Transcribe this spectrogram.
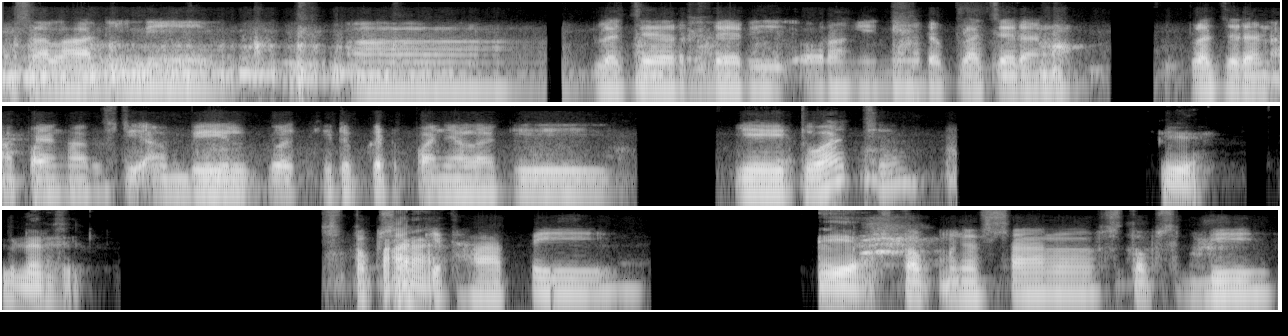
kesalahan ini eh, belajar dari orang ini ada pelajaran pelajaran apa yang harus diambil buat hidup ke depannya lagi ya itu aja benar sih. stop Parah. sakit hati Iya, stop menyesal stop sedih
